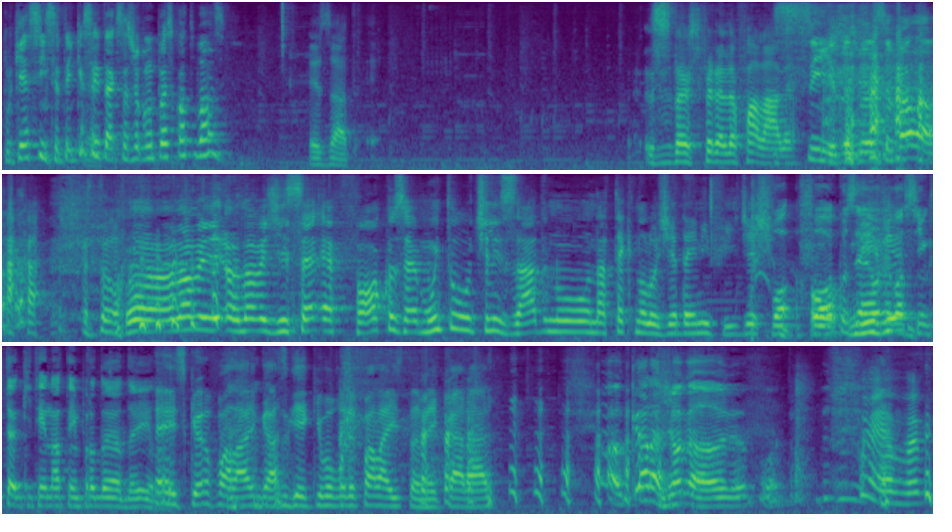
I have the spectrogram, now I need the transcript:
Porque assim, você tem que aceitar que você tá jogando PS4 base. exato. Vocês estão esperando eu falar, né? Sim, eu tô esperando você falar. o, nome, o nome disso é, é Focus, é muito utilizado no- na tecnologia da NVIDIA. Fo Focus é o negocinho que, tá- que tem na tempra da, da Aloy. É isso que eu ia falar, engasguei aqui, vou poder falar isso também, caralho. Ah, o cara joga. pô. É, vai-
